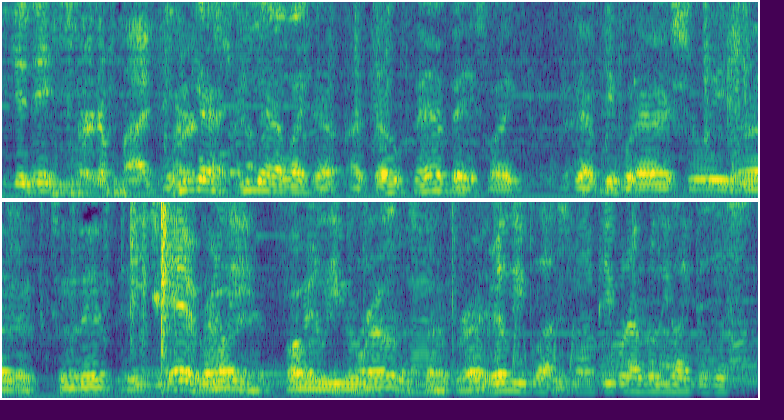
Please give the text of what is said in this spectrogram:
You get this? Certified And you got you got like a, a dope fan base. Like you got people that actually uh, tune in and Yeah, you really. out and follow really you blessed, around and man. stuff, right? Really blessed, man. People that really like to just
